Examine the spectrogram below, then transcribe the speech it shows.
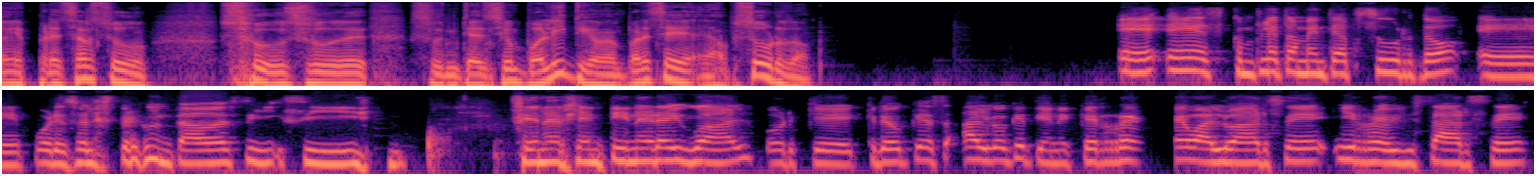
expresar su, su, intención política? Me parece absurdo. Eh, es completamente absurdo, por eso les preguntaba si, si, si en Argentina era igual, porque creo que es algo que tiene que reevaluarse y revisarse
